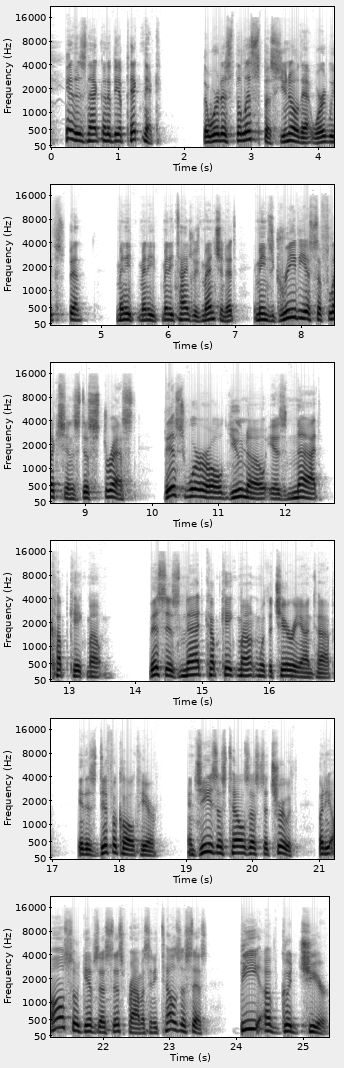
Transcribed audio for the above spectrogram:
it is not going to be a picnic. The word is thlipsis. You know that word. We've spent many, many, many times we've mentioned it. It means grievous afflictions, distress, This world, you know, is not Cupcake Mountain. This is not Cupcake Mountain with a cherry on top. It is difficult here. And Jesus tells us the truth. But he also gives us this promise, and he tells us this be of good cheer.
